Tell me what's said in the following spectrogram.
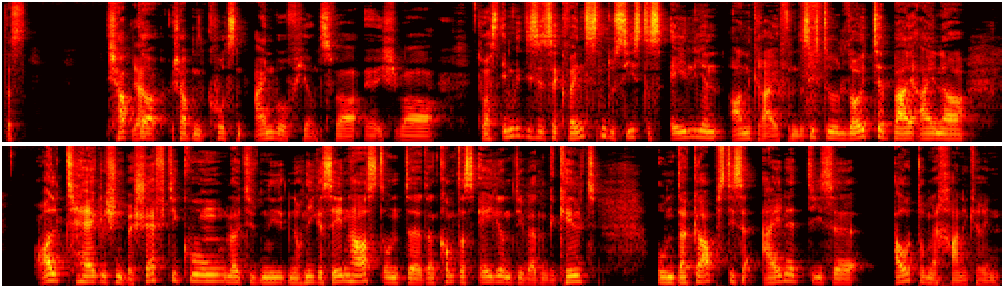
Das, Ich habe Ja? da, ich habe einen kurzen Einwurf hier und zwar, äh, ich war, du hast immer diese Sequenzen, du siehst das Alien angreifen, da siehst du Leute bei einer alltäglichen Beschäftigung, Leute, die du nie, noch nie gesehen hast und äh, dann kommt das Alien und die werden gekillt und da gab es diese eine, diese Automechanikerin,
